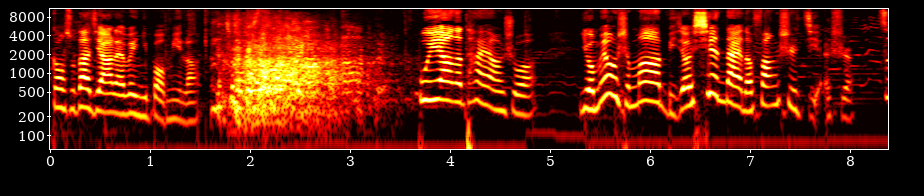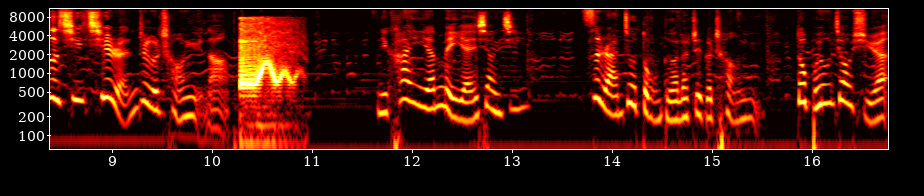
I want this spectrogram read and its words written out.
告诉大家来为你保密了。不一样的太阳说：“有没有什么比较现代的方式解释‘自欺欺人’这个成语呢？”你看一眼美颜相机，自然就懂得了这个成语，都不用教学。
